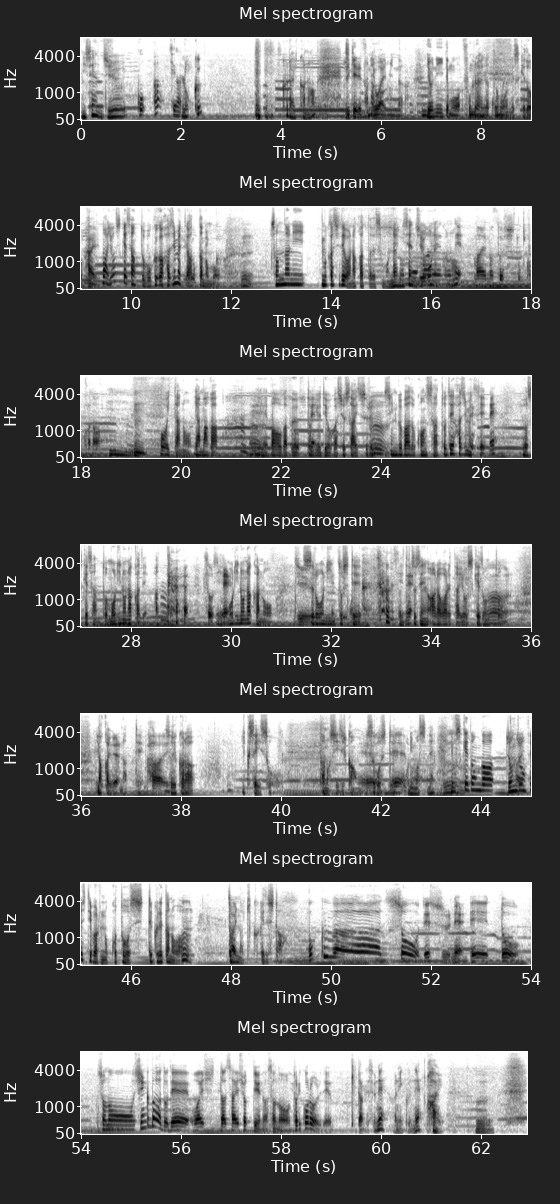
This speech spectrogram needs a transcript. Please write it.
2016ごあ違うくらいかな？時系列に弱いみんな。4人いてもそんくならいだと思ううんですけど。はい。まあ洋介さんと僕が初めて会ったのもうん。そんなに昔ではなかったですもんね。2015年かな、ね前の年とかかな。うん。うん。大分の山が、うん。えーバオバブというデュオが主催すうん。るシングバードコンサートで初めてね。洋介さんと森の中で会って、そうですね。えー森の中の10スロー人として、えー突然現れた洋介丼とうん。仲良くなって、はい。それから育成層楽しい時間を過ごしておりますね。うん。洋介丼がジョンジョはいンフェスティバルのことを知ってくれたのはうん。どんなきっかけでした、僕はそうですね。えーっとそのシングバードでお会いした最初っていうのはそのトリコロールで来たんですよね兄くんね。はい。うん、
